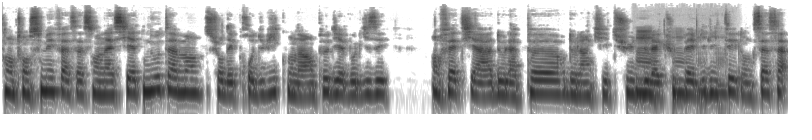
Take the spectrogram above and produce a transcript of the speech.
quand on se met face à son assiette, notamment sur des produits qu'on a un peu diabolisés, en fait, il y a de la peur, de l'inquiétude, de la mmh, mmh, culpabilité. Mmh, Donc ça, ça,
